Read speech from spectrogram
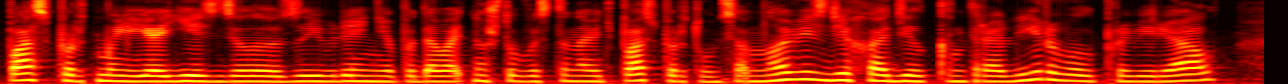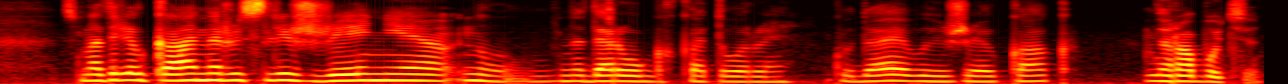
В паспорт мы, я ездила заявление подавать, ну, чтобы восстановить паспорт, он со мной везде ходил, контролировал, проверял, смотрел камеры слежения, ну, на дорогах, которые, куда я выезжаю, как. На работе.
